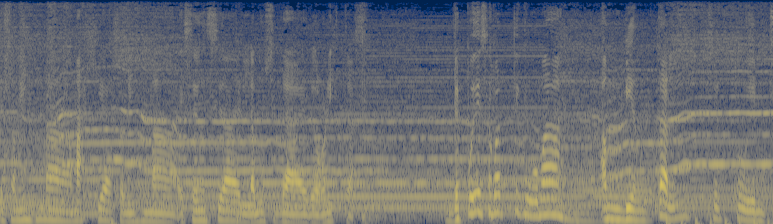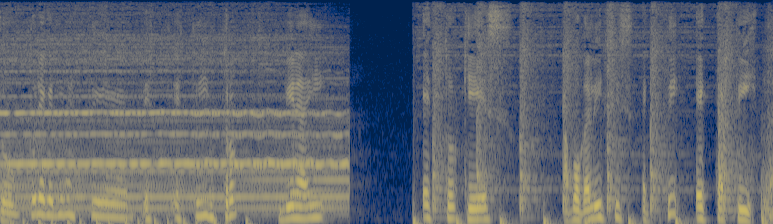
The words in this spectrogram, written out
esa misma magia, esa misma esencia en la música de terroristas. Después de esa parte como más ambiental, introductoria que tiene este, este, este intro, viene ahí esto que es apocalipsis extractivista.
